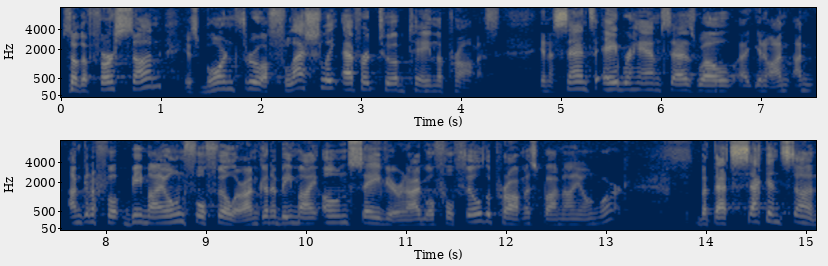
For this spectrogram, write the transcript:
So the first son is born through a fleshly effort to obtain the promise in a sense, Abraham says, Well, uh, you know, I'm, I'm, I'm going to be my own fulfiller. I'm going to be my own savior, and I will fulfill the promise by my own work. But that second son,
